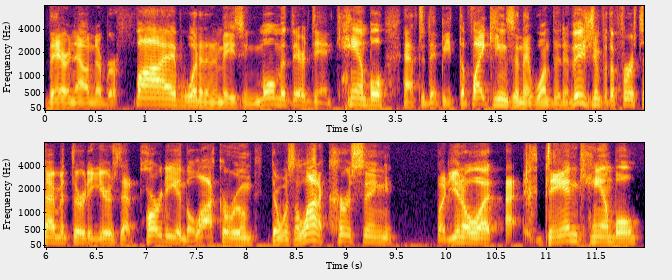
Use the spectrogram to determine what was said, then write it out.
They are now number five. What an amazing moment there. Dan Campbell, after they beat the Vikings and they won the division for the first time in 30 years, that party in the locker room, there was a lot of cursing but you know what? Dan Campbell,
